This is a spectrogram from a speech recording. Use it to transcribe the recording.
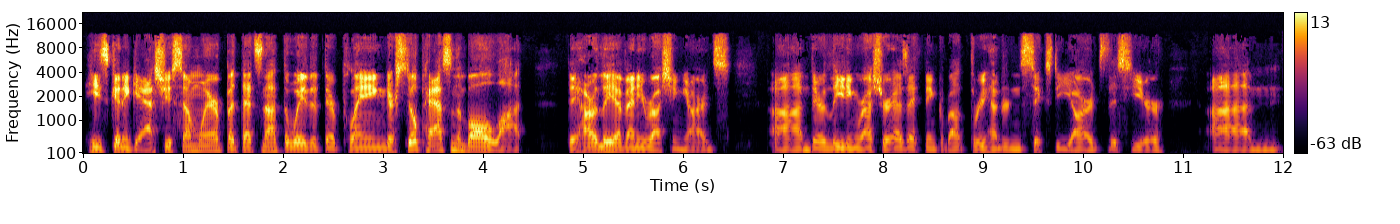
he's going to gas you somewhere, but that's not the way that they're playing. They're still passing the ball a lot. They hardly have any rushing yards. Um, their leading rusher has, I think, about 360 yards this year. Um,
